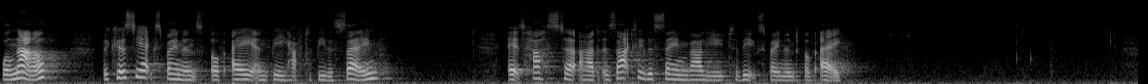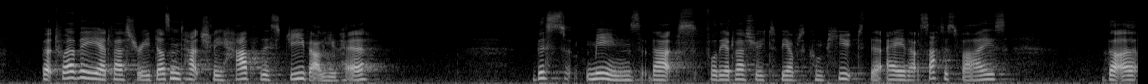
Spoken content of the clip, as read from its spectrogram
Well now, because the exponents of a and b have to be the same, it has to add exactly the same value to the exponent of a. But where the adversary doesn't actually have this g value here, this means that for the adversary to be able to compute the a that satisfies, the, uh,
